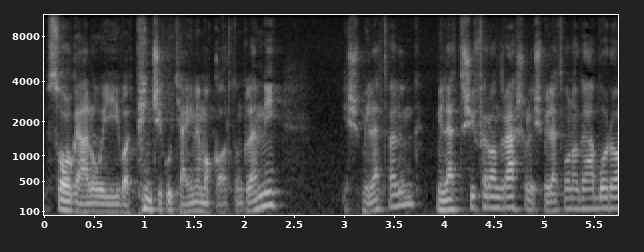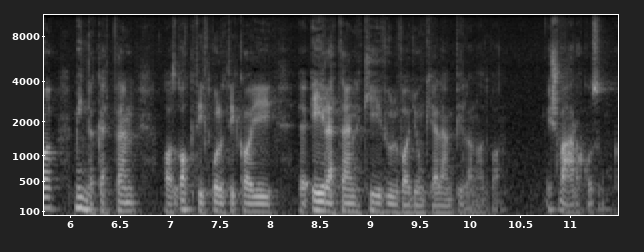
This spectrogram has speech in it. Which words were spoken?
szolgálói vagy pincsi kutyái nem akartunk lenni, és mi lett velünk? Mi lett Sifer Andrással és mi lett volna Gáborral? Mind a ketten az aktív politikai eh, életen kívül vagyunk jelen pillanatban. És várakozunk.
